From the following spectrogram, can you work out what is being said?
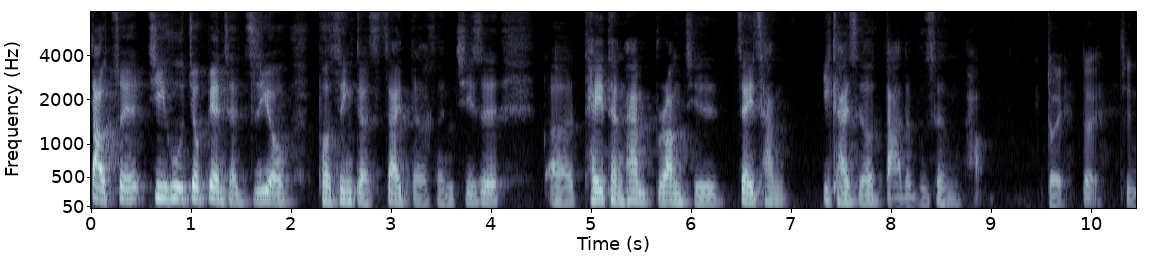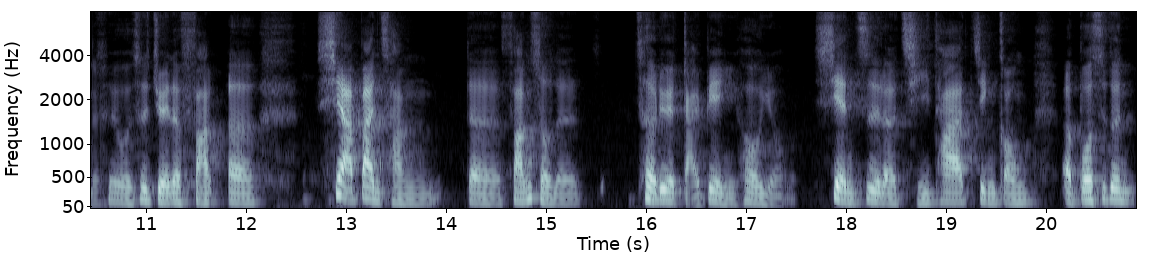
到最几乎就变成只有 Porzingis 在得分。其实，呃，Tatum 和 Brown 其实这一场一开始都打的不是很好。对对，真的。所以我是觉得防呃下半场的防守的策略改变以后，有限制了其他进攻，呃，波士顿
